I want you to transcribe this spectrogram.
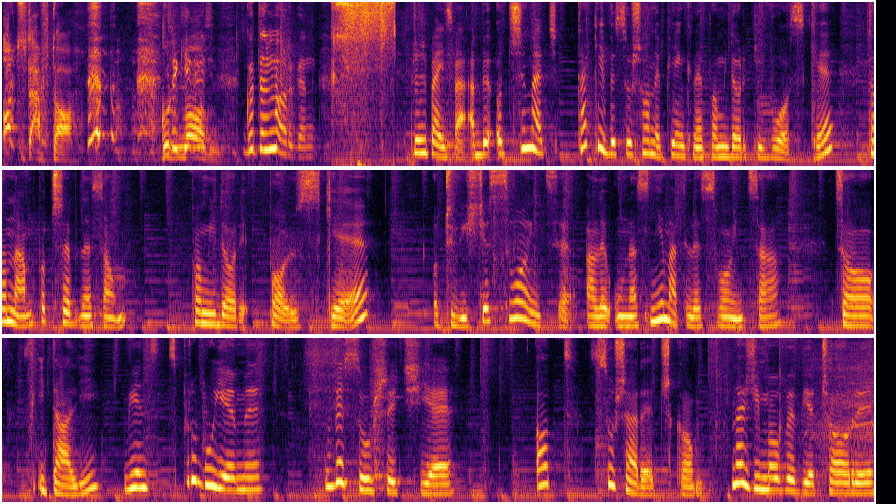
Odstaw to! Guten Morgen. Guten Morgen. Proszę Państwa, aby otrzymać takie wysuszone, piękne pomidorki włoskie, to nam potrzebne są pomidory polskie, oczywiście słońce, ale u nas nie ma tyle słońca, co w Italii, więc spróbujemy wysuszyć je od suszareczką na zimowe wieczory.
